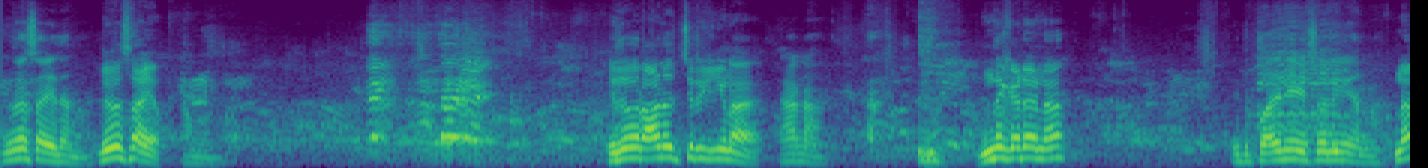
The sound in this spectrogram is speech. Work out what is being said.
விவசாயி தானே விவசாயம் இது ஒரு ஆடு வச்சிருக்கீங்கண்ணா? ஆண்ணா இந்த கடைண்ணா? இது பதினேழு சொல்லிங்கண்ணா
